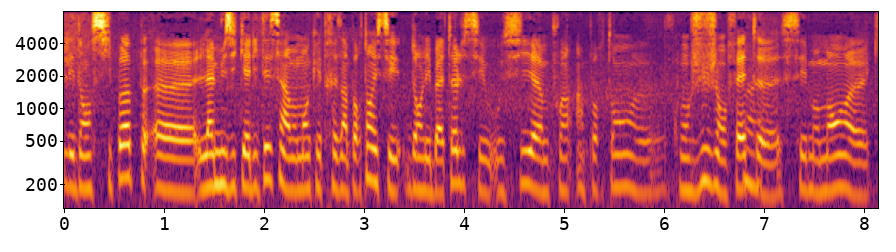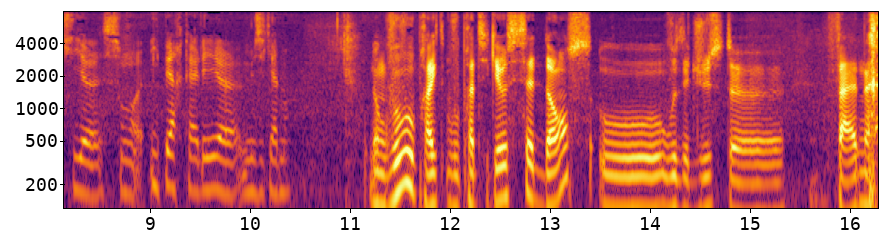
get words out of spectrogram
les danses hip-hop, euh, la musicalité c'est un moment qui est très important et c'est dans les battles c'est aussi un point important euh, qu'on juge en fait euh, ces moments qui sont hyper calés musicalement. Donc vous, vous, vous, pratiquez aussi cette danse ou vous êtes juste fan?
